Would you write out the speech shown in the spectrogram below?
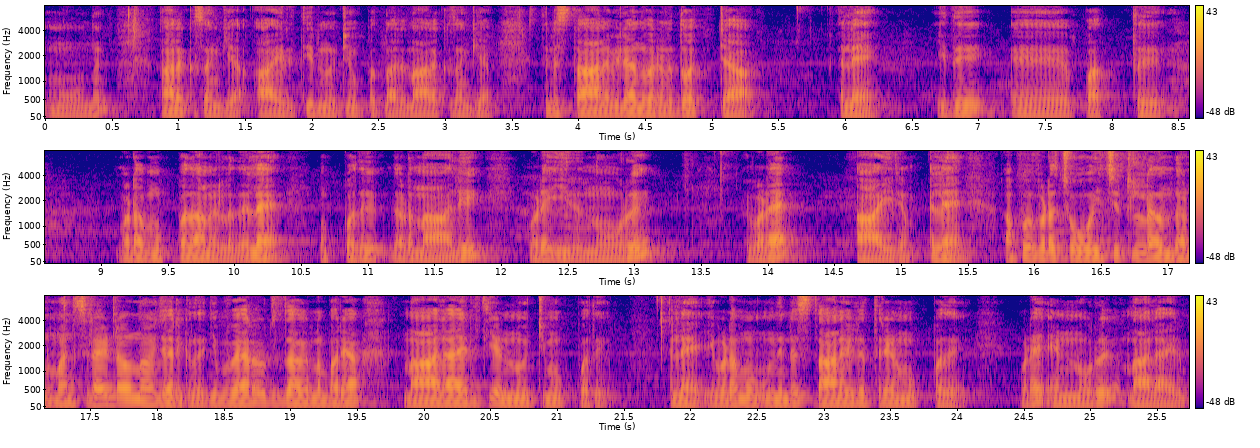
മൂന്ന്. നാലക്ക സംഖ്യ ആയിരത്തി ഇരുന്നൂറ്റി മുപ്പത്തിനാല് നാലക്ക സംഖ്യ. ഇതിന്റെ സ്ഥാനവില എന്ന് പറയുന്നത് ഒറ്റ അല്ലേ? ഇത് പത്ത്. ഇവിടെ മുപ്പതാണ് ഉള്ളത് അല്ലേ? മുപ്പത് ഇവിടെ നാല് ഇവിടെ ഇരുന്നൂറ് ഇവിടെ ആയിരം അല്ലേ? അപ്പോൾ ഇവിടെ ചോദിച്ചിട്ടുള്ളത് എന്താണ്? മനസ്സിലായിട്ടുണ്ടാവുന്ന വിചാരിക്കുന്നത്. ഇനിയിപ്പോൾ വേറെ ഒരു ഉദാഹരണം പറയാം. നാലായിരത്തി എണ്ണൂറ്റി മുപ്പത് അല്ലേ? ഇവിടെ മൂന്നിന്റെ സ്ഥാനവില എത്രയാണ്? മുപ്പത്. ഇവിടെ എണ്ണൂറ് നാലായിരം.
